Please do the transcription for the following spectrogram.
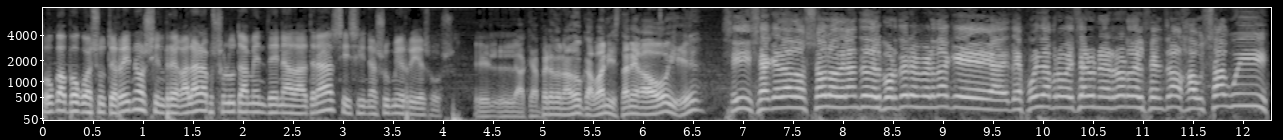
poco a poco a su terreno, sin regalar absolutamente nada atrás y sin asumir riesgos. El- la que ha perdonado Cavani está negado hoy, ¿eh? Sí, se ha quedado solo delante del portero. Es verdad que eh, después de aprovechar un error del central Hausawi,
